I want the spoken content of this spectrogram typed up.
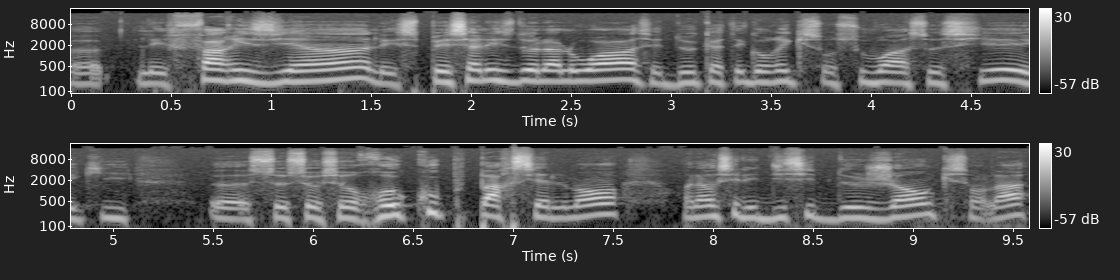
euh, les pharisiens, les spécialistes de la loi, ces deux catégories qui sont souvent associées et qui euh, se, recoupent partiellement. On a aussi les disciples de Jean qui sont là.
